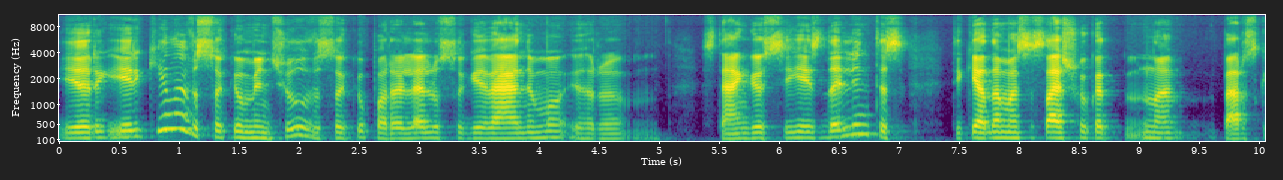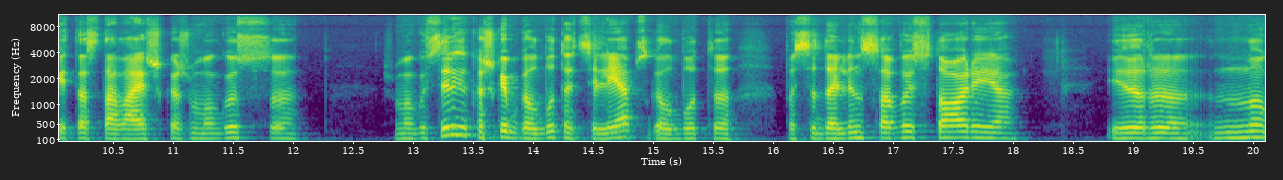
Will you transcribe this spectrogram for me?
ir, ir kyla visokių minčių, visokių paralelių su gyvenimu ir stengiuosi jais dalintis. tikėdamasis aišku, kad, na, perskaitęs tą laišką žmogus, žmogus irgi kažkaip galbūt atsilieps, galbūt pasidalins savo istoriją. Ir, nu,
